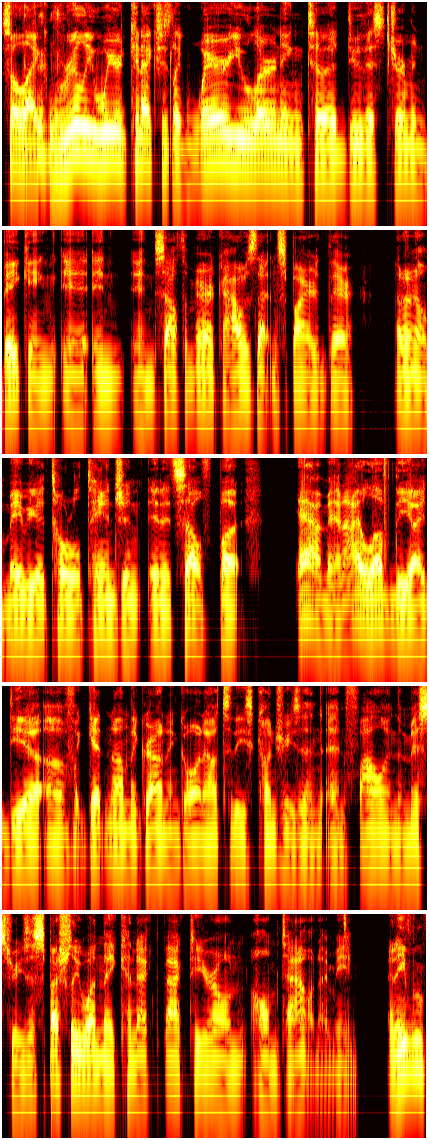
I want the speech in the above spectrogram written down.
so like really weird connections. Like, where are you learning to do this German baking in in, in South America? How is that inspired there? I don't know. Maybe a total tangent in itself, but yeah, man, I love the idea of getting on the ground and going out to these countries and and following the mysteries, especially when they connect back to your own hometown. I mean. And even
